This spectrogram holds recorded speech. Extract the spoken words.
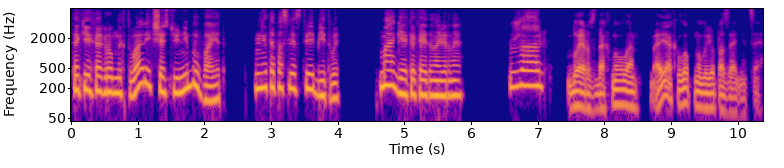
Таких огромных тварей, к счастью, не бывает. Это последствия битвы. Магия какая-то, наверное». «Жаль», — Блэр вздохнула, а я хлопнул ее по заднице.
